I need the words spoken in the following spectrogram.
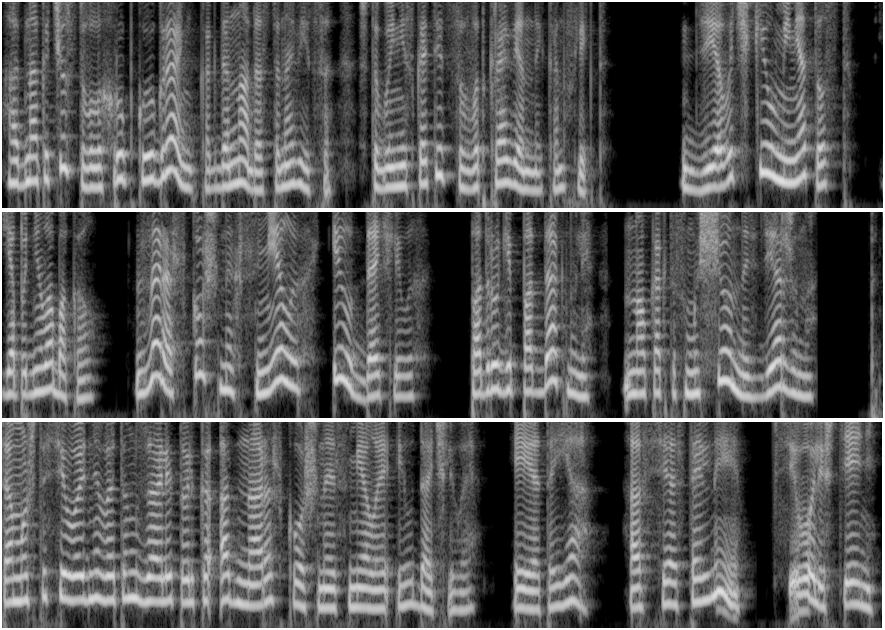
Однако чувствовала хрупкую грань, когда надо остановиться, чтобы не скатиться в откровенный конфликт. «Девочки, у меня тост». Я подняла бокал. За роскошных, смелых и удачливых. Подруги поддакнули, но как-то смущенно, сдержанно, потому что сегодня в этом зале только одна роскошная, смелая и удачливая. И это я, а все остальные всего лишь тени,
